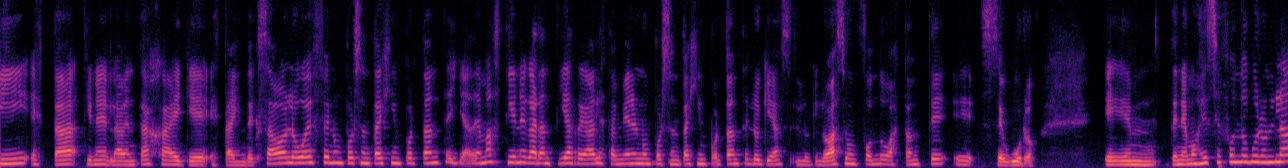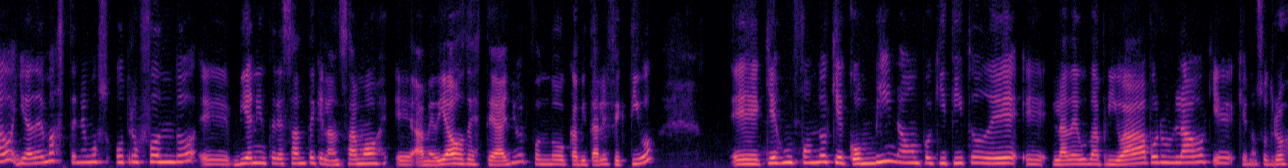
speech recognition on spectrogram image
y está, tiene la ventaja de que está indexado al OF en un porcentaje importante y además tiene garantías reales también en un porcentaje importante, lo que, lo, que lo hace un fondo bastante eh, seguro. Em, tenemos ese fondo por un lado y además tenemos otro fondo eh, bien interesante que lanzamos eh, a mediados de este año, el Fondo Capital Efectivo, que es un fondo que combina un poquitito de la deuda privada por un lado, que, nosotros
